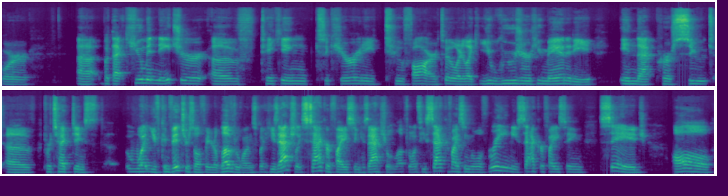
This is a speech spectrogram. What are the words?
or uh, but that human nature of taking security too far to where like you lose your humanity in that pursuit of protecting what you've convinced yourself are your loved ones but he's actually sacrificing his actual loved ones he's sacrificing wolverine he's sacrificing sage all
